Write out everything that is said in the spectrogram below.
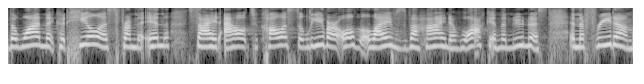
the one that could heal us from the inside out, to call us to leave our old lives behind and walk in the newness and the freedom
